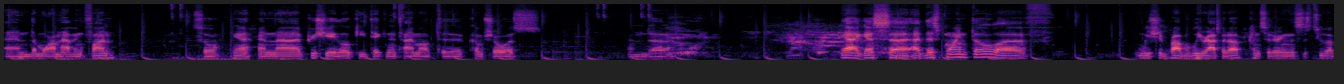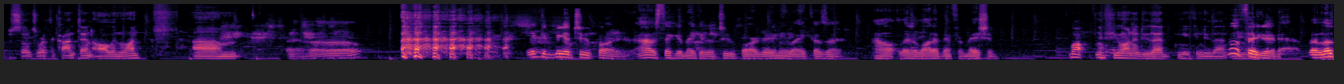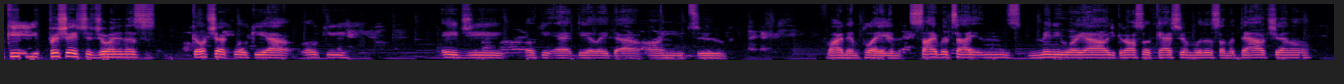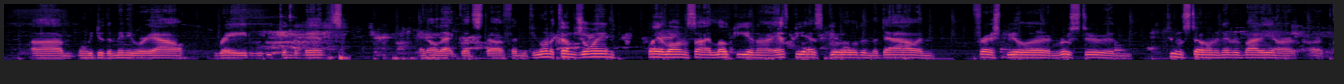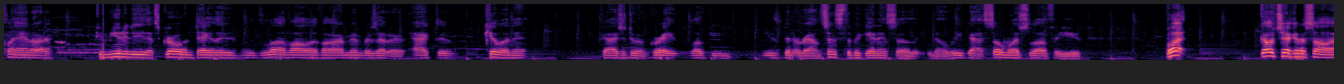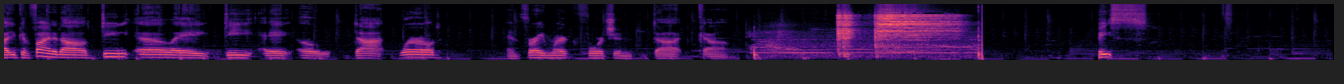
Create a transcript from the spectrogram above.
and the more I'm having fun. So yeah, and uh, I appreciate Loke taking the time out to come show us. And uh, yeah, I guess uh, at this point though, uh, we should probably wrap it up, considering this is two episodes worth of content all in one. Um, it could be a two-parter. I was thinking make it a two-parter anyway because uh, there's a lot of information. Well, if you want to do that, you can do that. We'll figure it out. But Loke, appreciate you joining us. Go check Loke out. Loke AG, Loke at DLA DAO on YouTube. Find him playing Cyber Titans Mini Royale. You can also catch him with us on the DAO channel um, when we do the Mini Royale raid weekend events and all that good stuff. And if you want to come join, play alongside Loke and our FPS guild and the DAO and Fresh Bueller and Rooster and Tombstone and everybody, our, our clan, our community that's growing daily. We love all of our members that are active, killing it. Guys are doing great. Loke, you've been around since the beginning, so you know we've got so much love for you. But go checking us all out. You can find it all DLADAO dot world and frameworkfortune.com. Peace.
